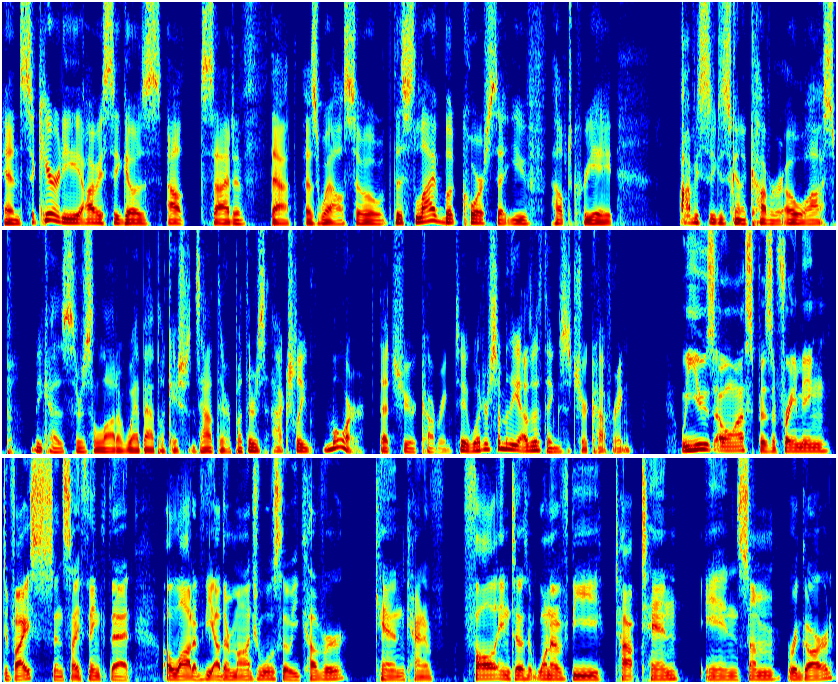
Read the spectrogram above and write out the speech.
And security obviously goes outside of that as well. So this live book course that you've helped create obviously is going to cover OWASP because there's a lot of web applications out there, but there's actually more that you're covering too. What are some of the other things that you're covering? We use OWASP as a framing device since I think that a lot of the other modules that we cover can kind of fall into one of the top 10 in some regard.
